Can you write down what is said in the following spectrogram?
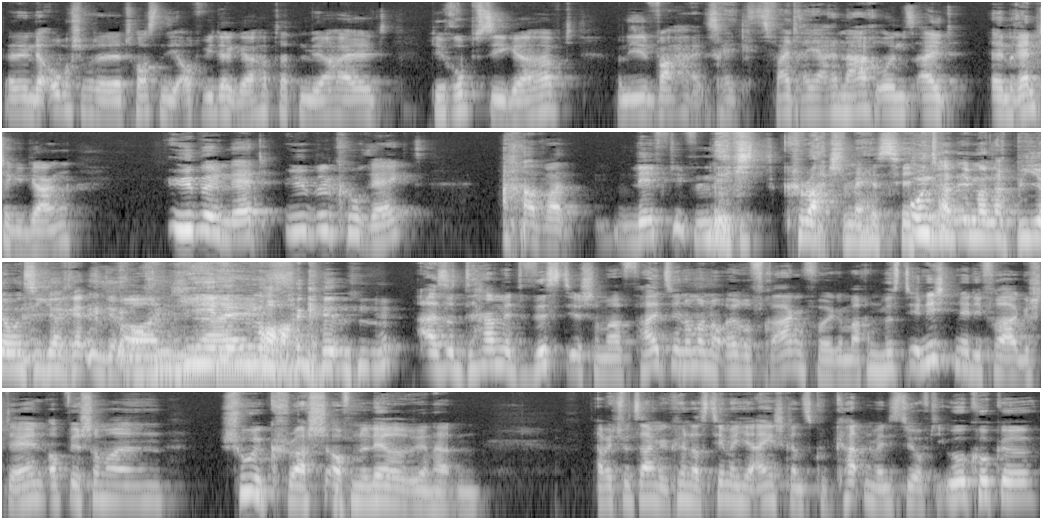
dann in der Oberstufe der Thorsten die auch wieder gehabt, hatten wir halt die Rupsi gehabt und die war halt zwei, drei Jahre nach uns halt in Rente gegangen. Übel nett, übel korrekt, aber definitiv nicht crushmäßig. Und hat immer nach Bier und Zigaretten gerochen. Oh, jeden nice. Morgen. Also damit wisst ihr schon mal, falls wir nochmal eine eure Fragenfolge machen, müsst ihr nicht mehr die Frage stellen, ob wir schon mal einen Schulcrush auf eine Lehrerin hatten. Aber ich würde sagen, wir können das Thema hier eigentlich ganz gut cutten. Wenn ich dir auf die Uhr gucke,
